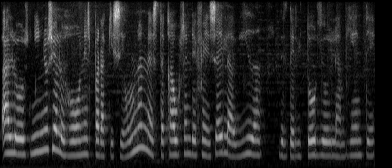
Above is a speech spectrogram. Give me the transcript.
a los niños y a los jóvenes para que se unan a esta causa en defensa de la vida, del territorio, del ambiente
